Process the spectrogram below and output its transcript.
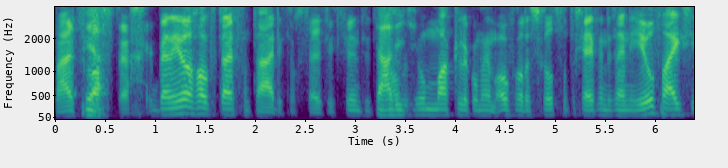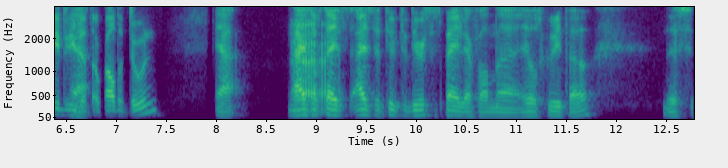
Maar het is Ja. lastig. Ik ben heel erg overtuigd van Tadic nog steeds. Ik vind het Tadic. heel makkelijk om hem overal de schuld van te geven. En er zijn heel veel Ajaxiden die Ja. dat ook altijd doen. Ja. Hij is, nog Eh. steeds, hij is natuurlijk de duurste speler van eh heel Squirito. Dus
